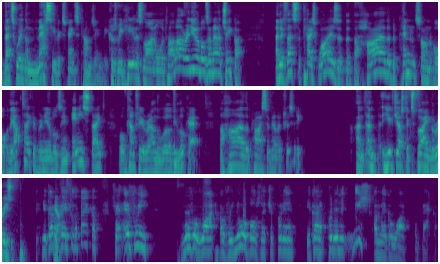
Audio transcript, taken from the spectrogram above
that's where the massive expense comes in because we hear this line all the time oh, renewables are now cheaper. And if that's the case, why is it that the higher the dependence on or the uptake of renewables in any state or country around the world you look at, the higher the price of electricity? And, and you've just explained the reason. You've got to yeah. pay for the backup. For every megawatt of renewables that you put in, You've got to put in at least a megawatt of backup.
